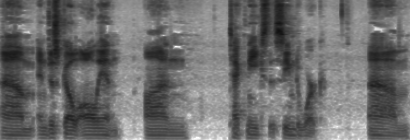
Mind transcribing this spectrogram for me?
um, and just go all in on techniques that seem to work. Um,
